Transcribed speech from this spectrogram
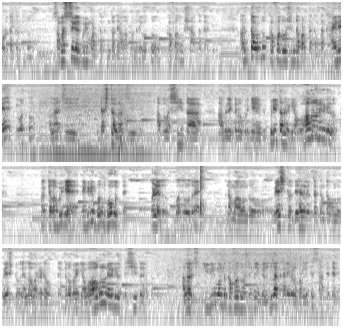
ಕೊಡ್ತಕ್ಕಂಥದ್ದು, ಸಮಸ್ಯೆಗೆ ಗುರಿ ಮಾಡ್ತಕ್ಕಂಥದ್ದು ಯಾವುದಪ್ಪ ಅಂದ್ರೆ ಇವತ್ತು ಕಫದೋಷ ಅಂತ ಕರಿತೀವಿ. ಅಂತ ಒಂದು ಕಫದೋಷದಿಂದ ಬರ್ತಕ್ಕಂಥ ಕಾಯಿಲೆ ಇವತ್ತು ಅಲರ್ಜಿ, ಡಸ್ಟ್ ಅಲರ್ಜಿ ಅಥವಾ ಶೀತ, ಆಮೇಲೆ ಕೆಲವೊಬ್ಬರಿಗೆ ವಿಪರೀತ ನೆಗಡಿ, ಯಾವಾಗಲೂ ನೆಗಡಿ ಇರುತ್ತೆ. ಕೆಲವೊಬ್ಬರಿಗೆ ನೆಗಡಿ ಬಂದು ಹೋಗುತ್ತೆ. ಒಳ್ಳೆಯದು ಬಂದು ಹೋದ್ರೆ ನಮ್ಮ ಒಂದು ವೇಸ್ಟ್ ದೇಹದಲ್ಲಿರ್ತಕ್ಕಂಥ ಒಂದು ವೇಸ್ಟ್ ಎಲ್ಲ ಹೊರಗಡೆ ಹೋಗುತ್ತೆ. ಕೆಲವೊಬ್ಬರಿಗೆ ಯಾವಾಗಲೂ ನೆಗಡಿ ಇರುತ್ತೆ, ಶೀತ ಇರುತ್ತೆ ಅಲರ್ಜಿ ಇಡೀ ಒಂದು ಕಫದೋಷದಿಂದ ಇವೆಲ್ಲ ಖಾಲಿಗಳು ಬರಲಿಕ್ಕೆ ಸಾಧ್ಯತೆ ಇದೆ.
